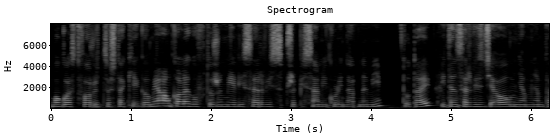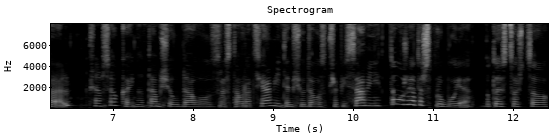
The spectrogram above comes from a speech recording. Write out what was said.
mogła stworzyć coś takiego. Miałam kolegów, którzy mieli serwis z przepisami kulinarnymi tutaj i ten serwis działał, mniamniam.pl. Myślałam sobie, okej, no tam się udało z restauracjami, tym się udało z przepisami, to może ja też spróbuję, bo to jest coś, co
